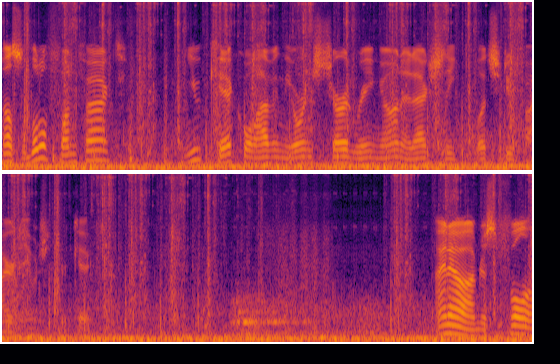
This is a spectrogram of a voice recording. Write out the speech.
Also, a little fun fact, when you kick while having the orange charred ring on, it actually lets you do fire damage with your kick. I know, I'm just full,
